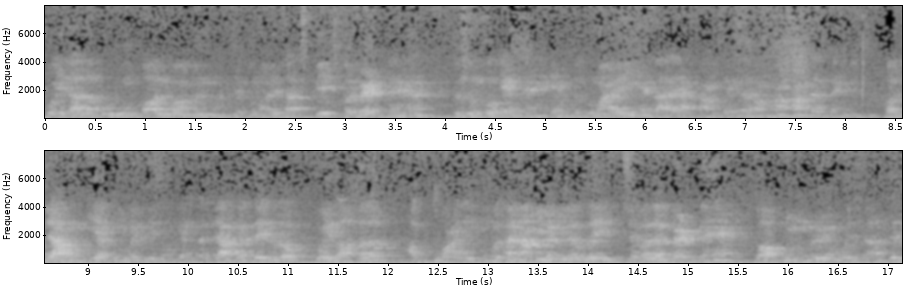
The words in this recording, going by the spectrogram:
کوئی امن جب تمہارے ساتھ اسٹیج پر بیٹھتے ہیں نا، تو تم کو کہتے ہیں کہ ہم تو تمہارے ہی ہیں، سارے احکام کے اندر ہم ہاں ہاں کرتے ان کی اپنی مجلسوں کے اندر جا کر دیکھ لو وہی کا خلق اب تو علیکم الانام جب الگ بیٹھتے ہیں تو اپنی انگلیوں کو اس طرح سے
